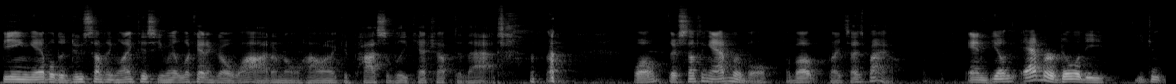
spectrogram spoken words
being able to do something like this, you might look at it and go, wow, I don't know how I could possibly catch up to that. well, there's something admirable about bite sized bio. And you know, admirability you can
